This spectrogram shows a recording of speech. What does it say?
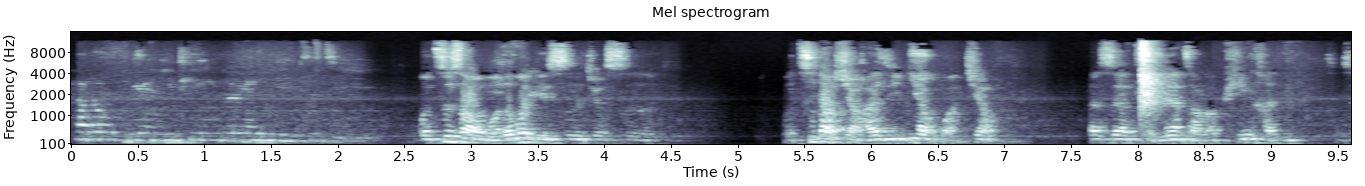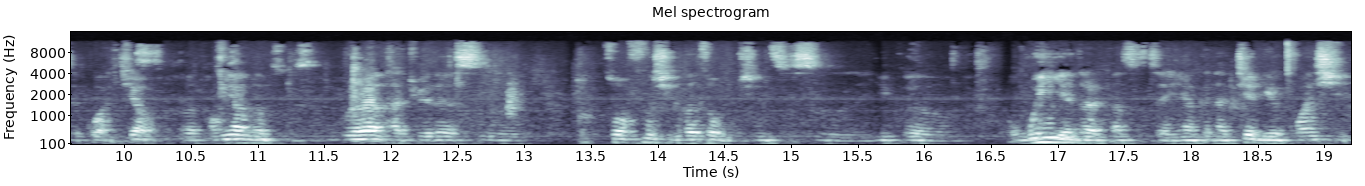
他都不愿意听，都愿意自己。我至少我的问题是，就是我知道小孩子一定要管教，但是要怎么样找到平衡，就是管教和同样的，不要让他觉得是做父亲和做母亲只是一个威严的，但是怎样跟他建立关系。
